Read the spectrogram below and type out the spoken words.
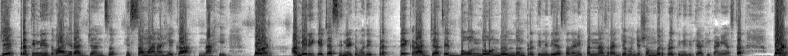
जे प्रतिनिधित्व आहे राज्यांचं हे समान आहे का? नाही. पण अमेरिकेच्या सिनेटमध्ये प्रत्येक राज्याचे दोन दोन दोन दोन प्रतिनिधी असतात आणि पन्नास राज्य म्हणजे शंभर प्रतिनिधी त्या ठिकाणी असतात. पण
